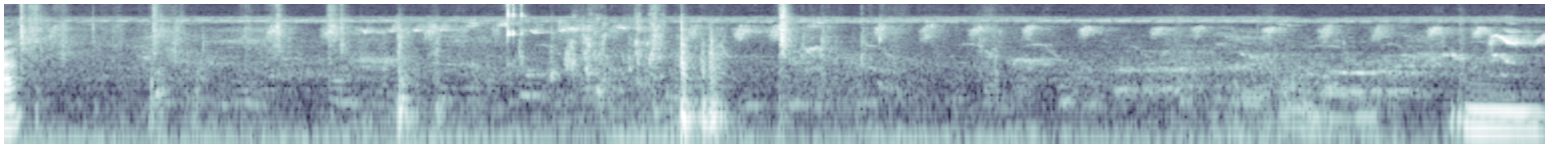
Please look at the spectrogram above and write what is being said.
ఉమ్.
